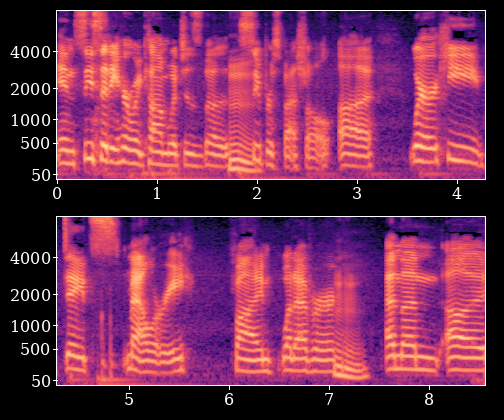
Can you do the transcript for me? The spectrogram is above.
in Sea City Here We Come, which is the Hmm. super special, uh, where he dates Mallory. Fine, whatever, Mhm. and then uh,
